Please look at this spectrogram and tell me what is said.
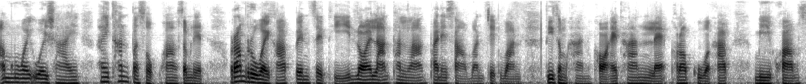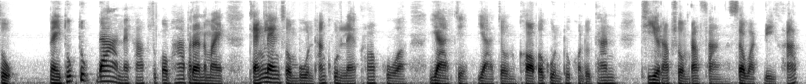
อำนวยอวยชัยให้ท่านประสบความสำเร็จ ร่ำรวยครับ เป็นเศรษฐีร้อยล้านพันล้านภายใน 3 วัน 7 วัน ที่สำคัญขอให้ท่านและครอบครัวครับ มีความสุขในทุกๆด้านนะครับ สุขภาพพรรณนามัย แข็งแรงสมบูรณ์ทั้งคุณและครอบครัว อย่าเจ็บ อย่าจนขอบพระคุณทุกคนทุกท่านที่รับชมรับฟัง สวัสดีครับ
